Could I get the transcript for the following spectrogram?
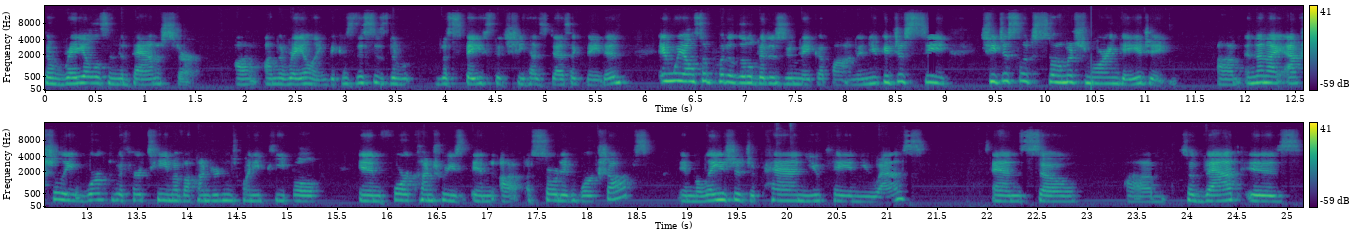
the rails and the banister on, on the railing because this is the the space that she has designated. And we also put a little bit of zoom makeup on and you could just see she just looks so much more engaging. Um, and then i actually worked with her team of 120 people in four countries in uh, assorted workshops in Malaysia, Japan, UK, and US. And so, um, so that is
